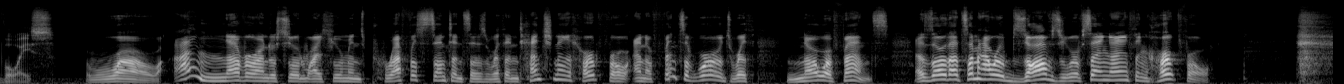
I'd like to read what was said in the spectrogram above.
voice. Whoa, I never understood why humans preface sentences with intentionally hurtful and offensive words with no offense, as though that somehow absolves you of saying anything hurtful.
